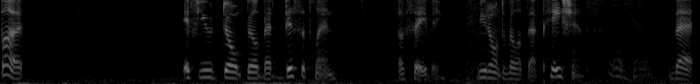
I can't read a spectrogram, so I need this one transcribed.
But if you don't build that discipline of saving, you don't develop that patience, mm-hmm. that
